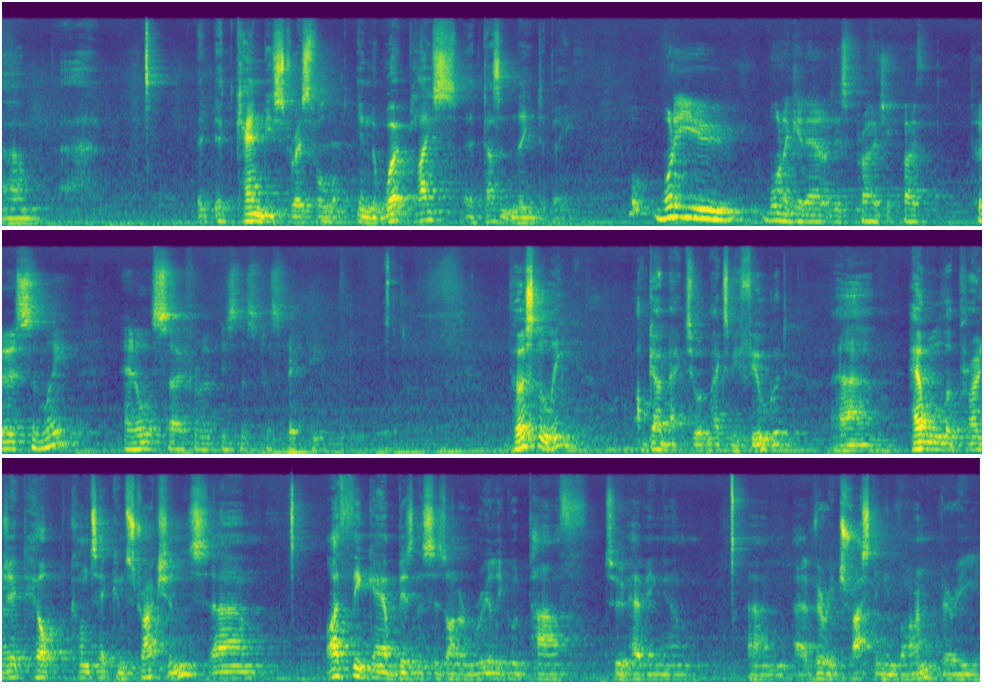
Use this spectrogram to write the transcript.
Um, it, it, can be stressful in the workplace. It doesn't need to be. What do you want to get out of this project, both personally and also from a business perspective? Personally, I'll go back to it makes me feel good. Um, how will the project help Contec Constructions? Um, I think our business is on a really good path to having um, um a very trusting environment, very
